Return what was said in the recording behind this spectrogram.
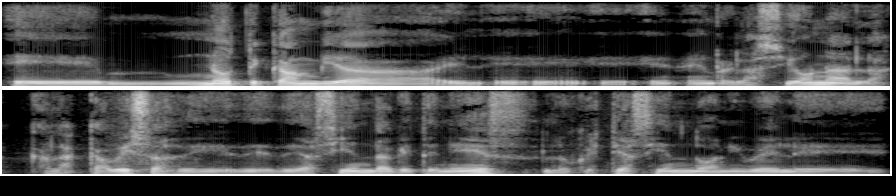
eh, no te cambia el, eh, en relación a, a las cabezas de, Hacienda que tenés, lo que esté haciendo a nivel, eh,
